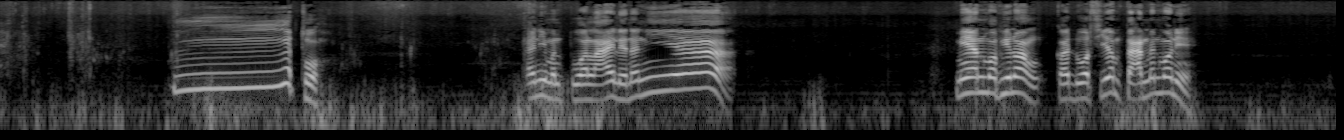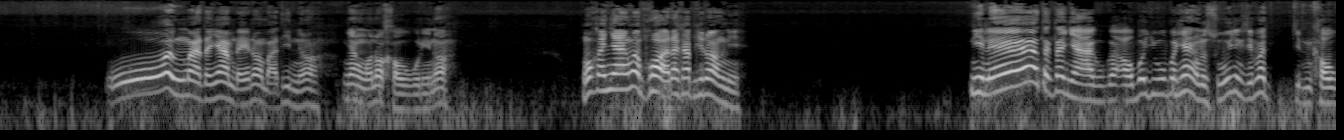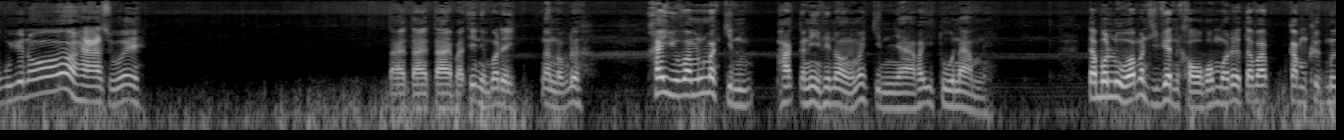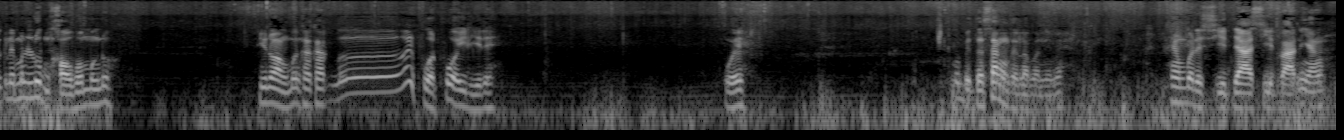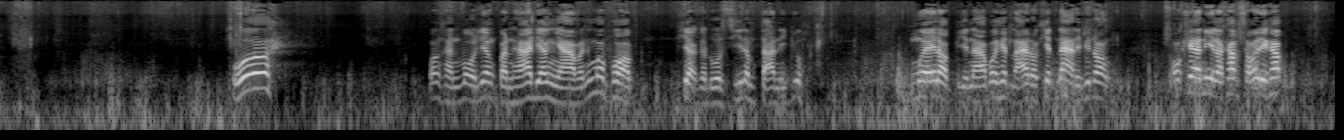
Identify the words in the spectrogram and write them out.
อืดโถอันนี้มันตัวร้ายเลยนะเนี่ย แม่นบ่พี่น้องกระโดดสีน้ำตาลแม่นบ่นี่โอ้ยมึงมาแต่ย่ามใดเนาะบาดที่นี่เนาะย่างว่าเนาะเขากูนี่เนาะหัวกระย่างมาพ่อนะครับพี่น้องนี่ นี่แหละตั้งแต่หยากูก็เอาบ่อยู่บ่แห้งแล้วสูยังสิมากินเขากูอยู่เนาะหาสวยตายตายตายบาดที่นี่บ่ได้นั่นดอกเด้อใครอยู่ว่ามันมากินผักอันนี้พี่น้องมากินหญ้าพระอีตูน้ำนี่ แต่บรู้ว่ามันสิเวียนเข่าผมบ่ด้อแต่ว่ากำคึกมึกเลยมันลุ่มเข่าผมเบิ่งดูพี่น้องเบิ่งคักๆเอ้ยปวดพวกอีหลีเด้โอ้ยมันเป็นตะสั่งแต่ละบัดนี้ไหมแห้งบ่ได้ฉีดยาฉีดหวานนี่ยังโอ้ยบางหันเว้าเรื่องปัญหาเรื่องหญ้าบัดนี้มาพอเพียกระโดดสีน้ำตาลอีกอยู่เมื่อยแล้วปีน้าบ่เฮ็ดหลายดอกเฮ็ดหน้านี่พี่น้อง โอเคนี่แหละครับ สวัสดีครับ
